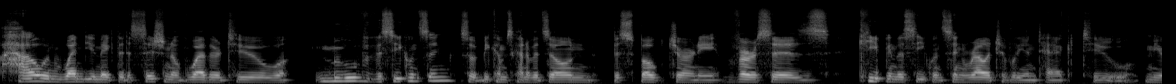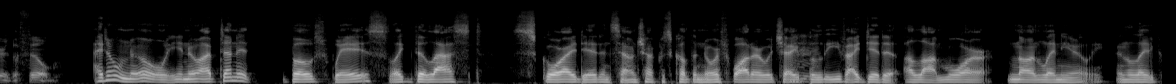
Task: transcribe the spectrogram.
how and when do you make the decision of whether to move the sequencing so it becomes kind of its own bespoke journey versus keeping the sequencing relatively intact to mirror the film? I don't know. You know, I've done it both ways. Like the last score I did in soundtrack was called The North Water, which I Mhm. believe I did it a lot more non-linearly and like,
